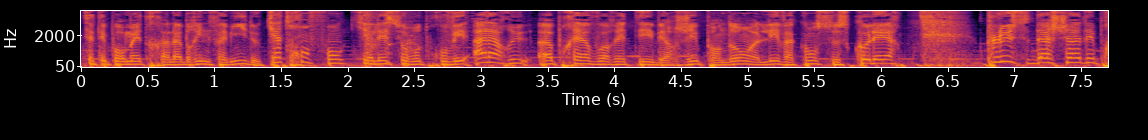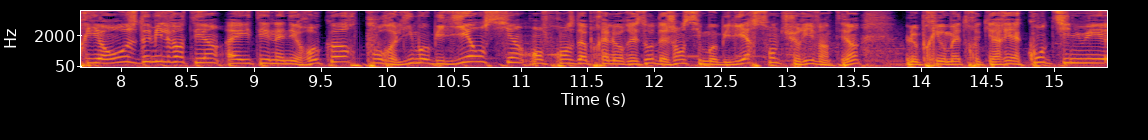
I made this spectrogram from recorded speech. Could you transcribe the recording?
C'était pour mettre à l'abri une famille de quatre enfants qui allaient se retrouver à la rue après avoir été hébergés pendant les vacances scolaires. Plus d'achats des prix en hausse. 2021 a été une année record pour l'immobilier ancien en France d'après le réseau d'agences immobilières Century 21. Le prix au mètre carré a continué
